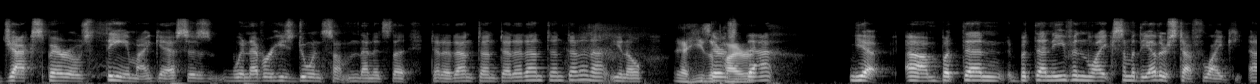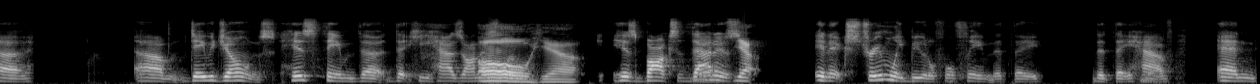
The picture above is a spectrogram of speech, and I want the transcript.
Jack Sparrow's theme, I guess, is whenever he's doing something, then it's the da da dun dun da da dun dun da da da. You know, Yeah, he's a pirate. that. Yeah, um, but then, but then even like some of the other stuff, like uh, um, Davy Jones, his theme, the that he has on his, Oh little- yeah, his box, that Yeah. is yeah. an extremely beautiful theme that they that they have, and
